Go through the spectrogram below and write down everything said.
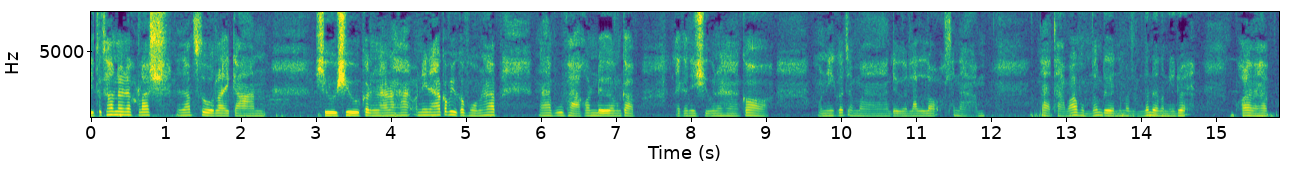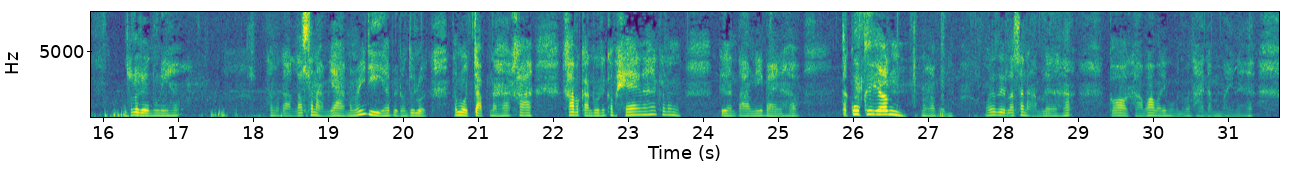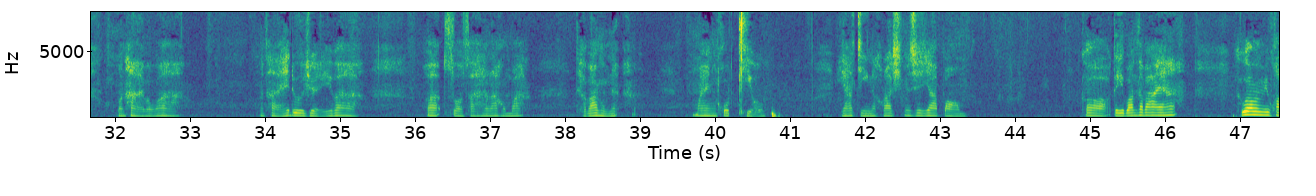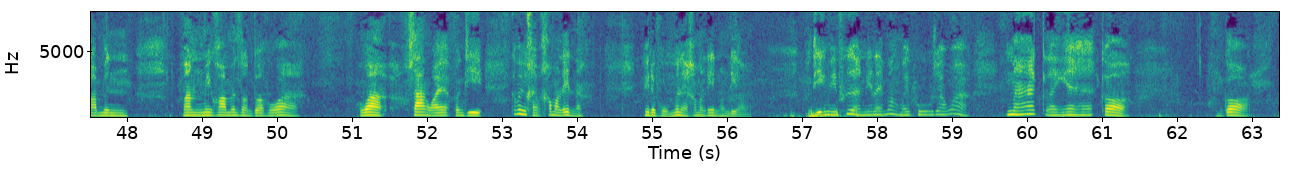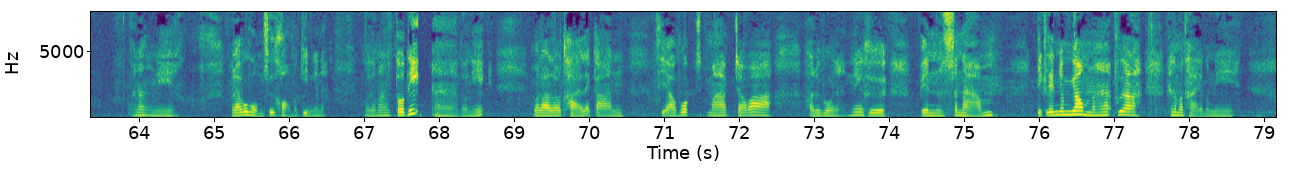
ดีทุกท่านด้วยนะครับนะครับสู่รายการชิวๆกันแล้วนะฮะวันนี้นะฮะก็อยู่กับผมนะครับนาภูผาคนเดิมกับรายการชิวๆนะฮะก็วันนี้ก็จะมาเดินลันเลาะสนามนะถามว่าผมต้องเดินทำไมผมต้องเดินตรงนี้ด้วย เพราะอะไรไหมครับ ถ้าเราเดินตรงนี้ฮะทำการลัดสนามหญ้ามันไม่ดีครับเดี๋ยวโดนตำรวจตำรวจจับนะฮะค่าค่าประกันตัวนี้ก็แพงนะฮะก็ต้องเดินตามนี้ไปนะครับแต่กูเกลียนนะครับผม ผมก็เดินลัดสนามเลยนะฮะ ก็ถามว่าวันนี้ผมมาถ่ายทำไมนะฮะผมมาถ่ายเพราะว่า มาถ่ายให้ดูเฉยว่า ว่าสวนสาธารณะของบ้านแถวบ้านผมเนี่ยแมงโคตรเขียวหญ้าจริงนะครับไม่ใช่หญ้าปลอม ก็ตีบอลสบายฮะ คือว่ามันมีความเป็น มันมีความเป็นส่วนตัวเพราะว่า เพราะว่าสร้างไว้บางทีก็ไม่มีใครเข้ามาเล่นนะมีแต่ผมไม่ไหนเข้ามาเล่นคนเดียวางทีก็มีเพื่อนมีอะไรบ้างไม่พูจะว่ามาร์กอะไรเงี้ยฮะก็ ผมก็มานั่งนี้ เวลาพวกผมซื้อของมากินกันนี่ยเราจะนั่งโต๊ะนี้อ่าตัวนี้ เวลาเราถ่ายรายการที่เอาพวกมาร์กจะว่าอะไรพวกเนี่ยนี่คือเป็นสนามเด็กเล่นย่อมๆนะฮะเพื่อให้เรามาถ่ายกันตรงนี้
